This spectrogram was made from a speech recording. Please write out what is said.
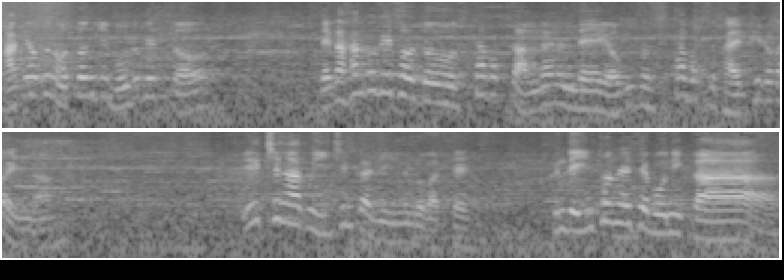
가격은 어떤지 모르겠어 내가 한국에서도 스타벅스 안 가는데 여기서 스타벅스 갈 필요가 있나 1층하고 2층까지 있는 것 같아 근데 인터넷에 보니까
